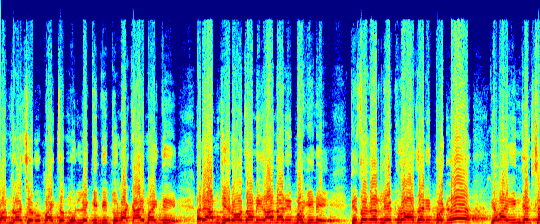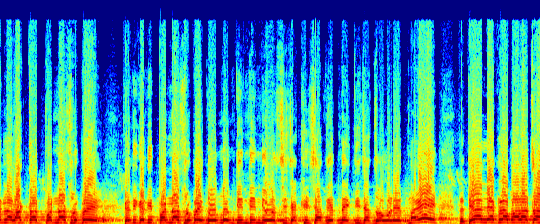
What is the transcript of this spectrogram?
पंधराशे रुपयाचं मूल्य किती तुला काय माहिती? अरे आमची रोजानी जाणारी भगिनी तिचं जर लेकरू आजारी पडलं त्याला इंजेक्शनला लागतात पन्नास रुपये. कधी कधी पन्नास रुपये दोन दोन तीन तीन दिवस तिच्या खिशात येत नाही तिच्या जवळ येत नाही. तर त्या लेकरा बाळाचा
